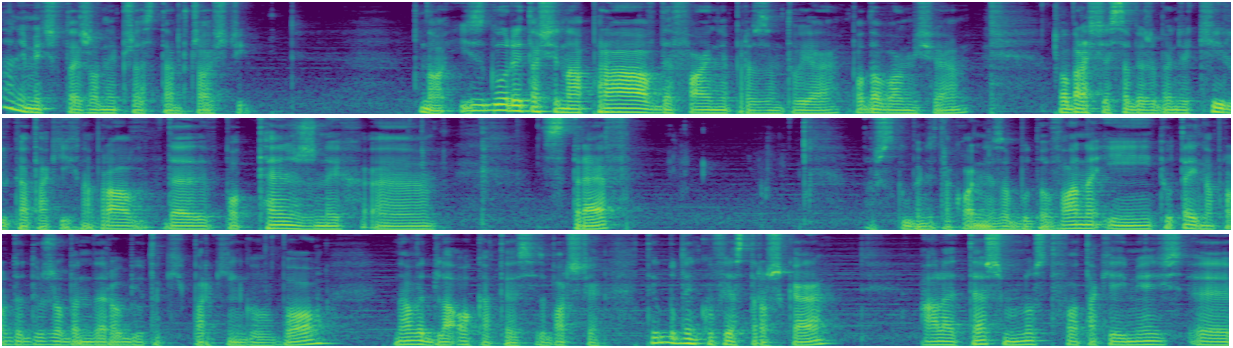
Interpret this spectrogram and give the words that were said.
no, nie mieć tutaj żadnej przestępczości. No i z góry to się naprawdę fajnie prezentuje. Podoba mi się. Wyobraźcie sobie, że będzie kilka takich naprawdę potężnych e, stref. To wszystko będzie tak ładnie zabudowane i tutaj naprawdę dużo będę robił takich parkingów, bo nawet dla oka to jest, zobaczcie, tych budynków jest troszkę, ale też mnóstwo takiej, miejsc, y,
